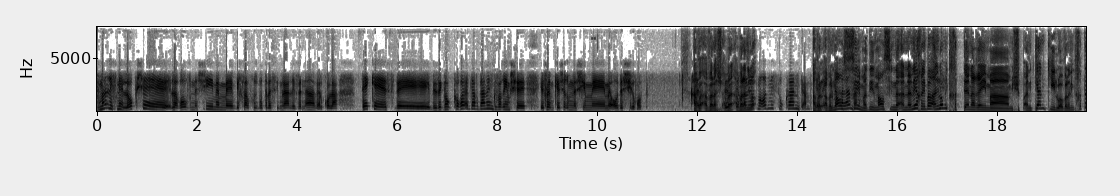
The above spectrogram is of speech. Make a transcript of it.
זמן לפני, לא כשלרוב נשים הן אה, בכלל חושבות על השמלה הלבנה ועל כל הטקס, ו... וזה קורה אגב גם עם גברים שיש להם קשר עם נשים אה, מאוד עשירות. אבל- אבל הש- זה אבל- יכול אבל אני להיות לא- מאוד מסוכן גם. אבל, אני אבל מה. עושים, עדין, מה עושים? נניח, אני, בא- אני לא מתחתן הרי עם המשפחה, אני כן כאילו, אבל אני מתחתן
